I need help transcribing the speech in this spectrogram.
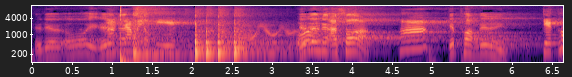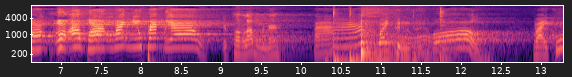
เดี๋ยวเดี๋ยวโอ้ยเดี๋ยวหลังเดี๋จะยวไม่ติด เดี๋ยวเดี๋ยวนี่อาซ้อฮะเก็บท้องได้เลยนี่เจ็ดท้องโอ้เอากองไว้นิ้วแป๊กเดียวเก็บท้องล่ำหน่อยไหมป้าดกล้วยขึ้น โอ้ไหวคู่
